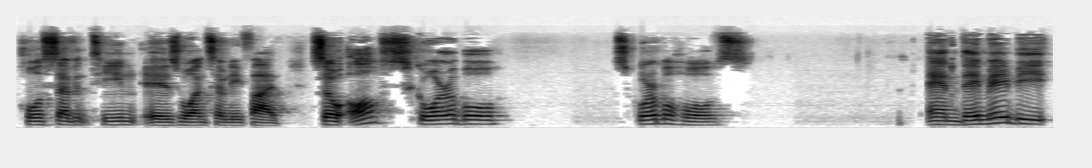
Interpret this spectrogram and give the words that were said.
hole 17 is 175. So all scoreable, scoreable holes, and they may be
